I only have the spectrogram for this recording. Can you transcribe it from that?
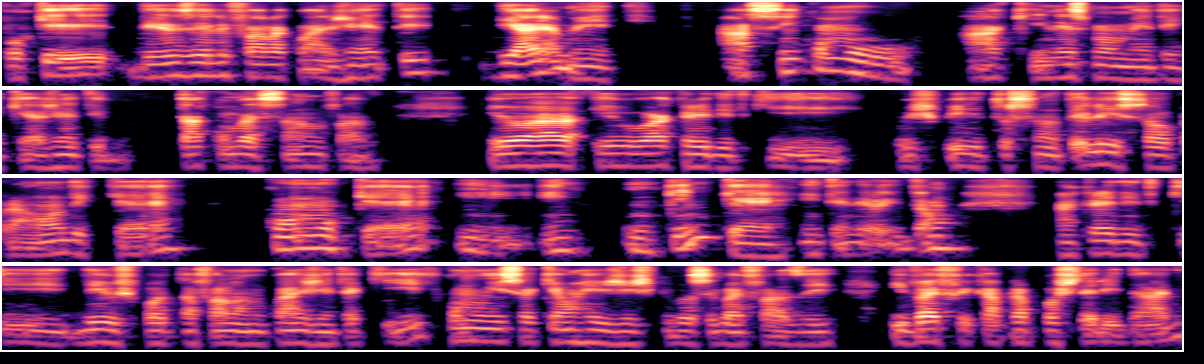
porque Deus ele fala com a gente diariamente, assim como aqui nesse momento em que a gente está conversando, Fábio, eu, eu acredito que o Espírito Santo ele sopra onde quer, como quer e em, em quem quer, entendeu? Então, acredito que Deus pode estar falando com a gente aqui, como isso aqui é um registro que você vai fazer e vai ficar para a posteridade.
